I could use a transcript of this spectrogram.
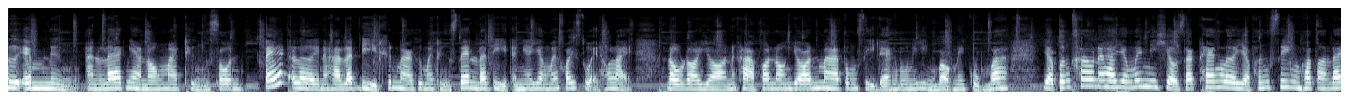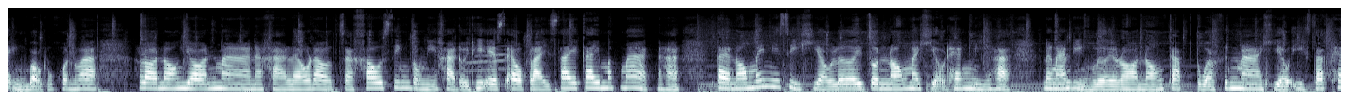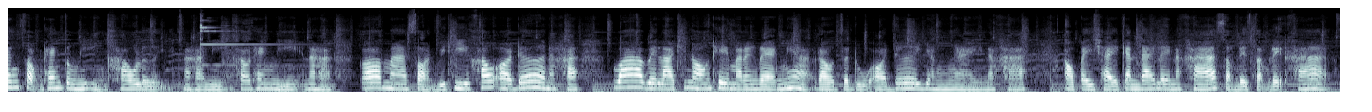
คือ M1 อันแรกเนี่ยน้องมาถึงโซนเป๊ะเลยนะคะและดีดขึ้นมาคือมาถึงเส้นและดีด อันนี้ยังไม่ค่อยสวยเท่าไหร่ เรารอย้อนค่ะ พอน้องย้อนมาตรงสีแดงตรงนี้อิงบอกในกลุ่มว่า อย่าเพิ่งเข้านะคะ ยังไม่มีเขียวสักแท่งเลยอย่าเพิ่งซิ่งเพราะตอนแรกอิงบอกทุกคนว่ารอน้องย้อนมานะคะ แล้วเราจะเข้าซิ่งตรงนี้ค่ะ โดยที่ SL ปลายไส้ใกล้มากๆนะคะ แต่น้องไม่มีสีเขียวเลยจนน้องมาเขียวแท่งนี้ค่ะ ดังนั้นอิงเลยรอน้องกลับตัวขึ้นมาเขียวอีกสักแท่งสองแท่งตรงนี้อิงเข้าเลยนะคะ นี่เข้าแท่งนี้นะคะก็มาสอนวิธีเข้าออเดอร์นะคะ ว่าเวลาที่น้องเทมาแรงๆเนี่ยเราจะดูออเดอร์ยังไงนะคะ เอาไปใช้กันได้เลยนะคะสำเร็จสำเร็จค่ะ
